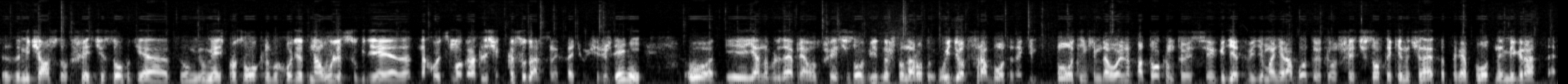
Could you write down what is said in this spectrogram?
замечал, что в 6 часов, вот я, у меня есть просто окна выходят на улицу, где находится много различных государственных, кстати, учреждений, Вот, и я наблюдаю прямо вот в 6 часов, видно, что народ уйдет с работы таким плотненьким довольно потоком, то есть где-то, видимо, они работают, и вот в 6 часов таки начинается такая плотная миграция.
